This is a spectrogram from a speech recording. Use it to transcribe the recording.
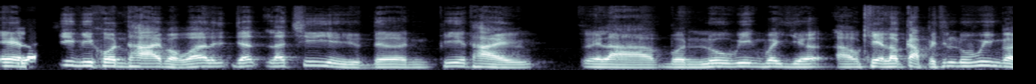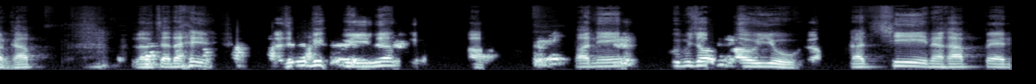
เอแล้วที่มีคนทายบอกว่าแล้วชี่หยุดเดิน พี่ทายเวลาบนลู่วิ่งไว้เยอะเอาโอเค เรากลับไปที่ลู่วิ่งก่อนครับ เราจะได้เราจะได้ไปคุยเรื่องต่อตอนนี้คุณผู้ชมเราอยู่กับรัชชี่นะครับ เป็น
